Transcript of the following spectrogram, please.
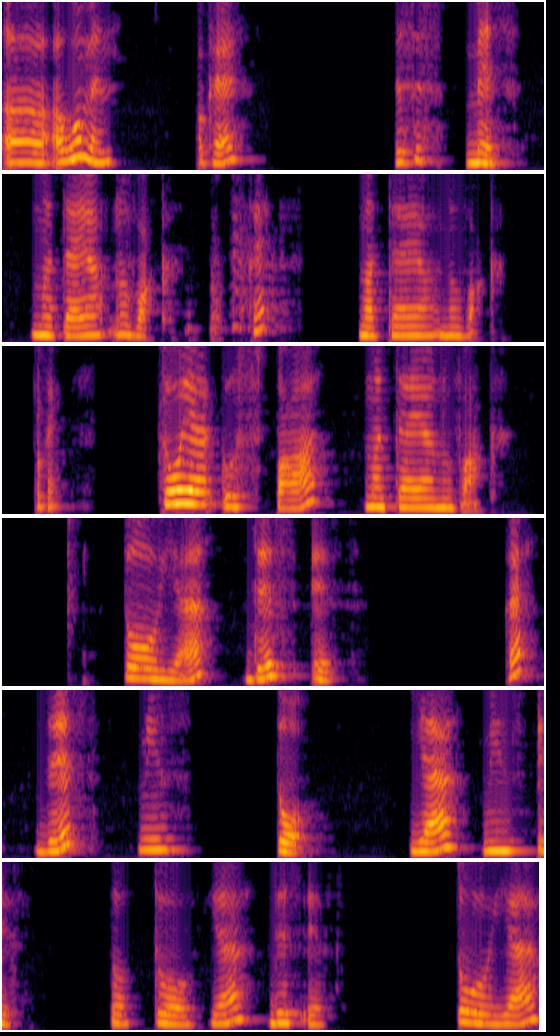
uh, a woman, okay, this is Miss Mateja Novak. Okay, Mateja Novak. Okay, to je gospa Mateja Novak. To je, this is. Okay, this means to. Je means is. So to je, this is. To je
